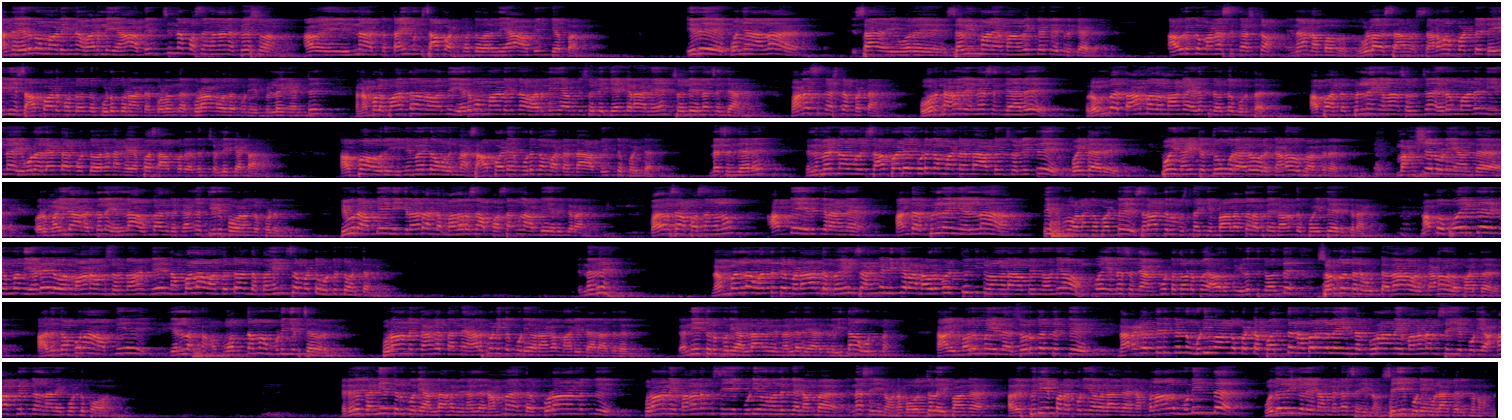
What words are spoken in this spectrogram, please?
அந்த எரும மாடு இன்னும் வரலையா அப்படின்னு சின்ன பசங்க தானே பேசுவாங்க. அவ இன்னும் டைமுக்கு சாப்பாடு கொண்டு வரலையா அப்படின்னு கேட்பாங்க. இது கொஞ்ச நாளாக ச ஒரு செவிமாலயமாகவே கேட்டுட்டு இருக்காரு அவருக்கு மனசு கஷ்டம். ஏன்னா நம்ம இவ்வளோ ச சிரமப்பட்டு டெய்லி சாப்பாடு கொண்டு வந்து கொடுக்குறான் அந்த குழந்தை குரான் ஓதக்கூடிய பிள்ளைங்கன்ட்டு நம்மளை பார்த்து அவன் வந்து எரும மாடு இன்னும் வரலையே அப்படின்னு சொல்லி கேட்குறானேன்னு சொல்லி என்ன செஞ்சாங்க? மனசு கஷ்டப்பட்டாங்க. ஒரு நாள் என்ன செஞ்சாரு? ரொம்ப தாமதமாக எடுத்துட்டு வந்து கொடுத்தாரு. அப்போ அந்த பிள்ளைங்கெல்லாம் சொல்லிச்சான் எருமாடு நீ என்ன இவ்வளோ லேட்டாக கொண்டு வர நாங்கள் எப்போ சாப்பிட்றதுன்னு சொல்லி கேட்டாங்க. அப்போ அவர் இனிமேட்டு உங்களுக்கு நான் சாப்பாடே கொடுக்க மாட்டேன்டா அப்படின்ட்டு போயிட்டார். என்ன செஞ்சாரு? இனிமேட்டு நான் உங்களுக்கு சாப்பாடே கொடுக்க மாட்டேன்டா அப்படின்னு சொல்லிட்டு போயிட்டாரு. போய் நைட்டை தூங்குறாரு ஒரு கனவு பார்க்குறாரு. மஹ்ஷருடைய அந்த ஒரு மைதானத்தில் எல்லாம் உட்காந்துருக்காங்க தீர்ப்பு வழங்கப்படுது. இவர் அப்படியே நிற்கிறாரு அந்த மதரசா பசங்களும் அப்படியே இருக்கிறாங்க. மதரசா பசங்களும் அப்படியே இருக்கிறாங்க. அந்த பிள்ளைங்க எல்லாம் தீர்ப்பு வழங்கப்பட்டு சிராத்துல் முஸ்தகி பாலத்தில் அப்படியே நடந்து போயிட்டே இருக்கிறாங்க. அப்போ போயிட்டே இருக்கும்போது இடையில ஒரு மாணவன் சொல்கிறான் டே நம்மலாம் வந்துட்டு அந்த பைன்ஸை மட்டும் விட்டுட்டு வந்துட்டாங்க என்னது? நம்ம எல்லாம் வந்துட்டோம்னா அந்த பைன்ஸ் அங்கே நிற்கிறான் அவரை போய் தூக்கிட்டு வாங்கடா அப்படின்னு அவன் போய் என்ன செஞ்சான்? கூட்டத்தோட போய் அவரை போய் இழுத்துட்டு வந்து சொர்க்கத்தில் விட்டதான் அவர் கனவுல பார்த்தாரு. அதுக்கப்புறம் அப்படியே எல்லாம் மொத்தமாக முடிஞ்சிருச்சு அவருக்கு. குரானுக்காக தன்னை அர்ப்பணிக்கக்கூடியவராக மாறிட்டார் அதுல இருந்து கண்ணியத்திற்குரிய அல்லாஹ்வின் நல்லடியார்கள் இதுதான் உண்மை. நாளை மறுமையில சொர்க்கத்துக்கு நரகத்திற்குன்னு முடிவாங்கப்பட்ட பத்து நபர்களை இந்த குரானை மரணம் செய்யக்கூடிய ஹாஃபில்கள் நாளை கொண்டு போவாங்க. எனவே கண்ணியத்திற்குரிய அல்லாஹவினால நம்ம இந்த குரானுக்கு குரானை மரணம் செய்யக்கூடியவங்களுக்கு நம்ம என்ன செய்யணும்? நம்ம ஒத்துழைப்பாக அதை பிரியப்படக்கூடியவர்களாக நம்மளால் முடிந்த உதவிகளை நம்ம என்ன செய்யணும்? செய்யக்கூடியவங்களாக இருக்கணும்.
